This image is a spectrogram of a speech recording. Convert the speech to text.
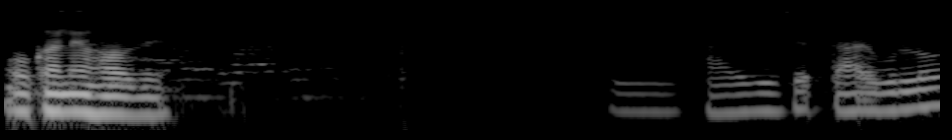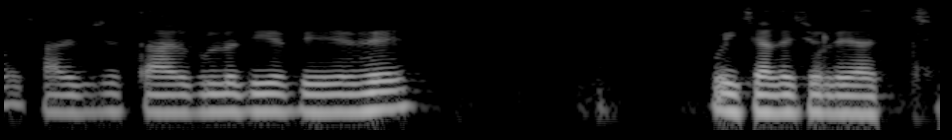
ওখানে হবে। এই সার্ভিসের তারগুলো সার্ভিসের তারগুলো দিয়ে বেয়ে বেয়ে ওই চালে চলে যাচ্ছে।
